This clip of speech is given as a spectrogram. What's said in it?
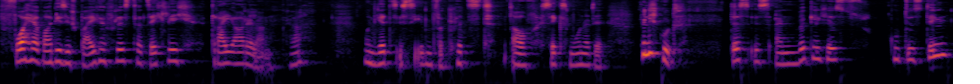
vorher war diese Speicherfrist tatsächlich drei Jahre lang. Ja? Und jetzt ist sie eben verkürzt auf sechs Monate. Finde ich gut. Das ist ein wirkliches gutes Ding.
